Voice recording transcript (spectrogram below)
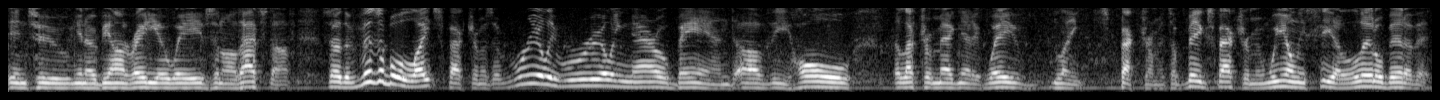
into, you know, beyond radio waves and all that stuff. So the visible light spectrum is a really, really narrow band of the whole electromagnetic wavelength spectrum. It's a big spectrum and we only see a little bit of it.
